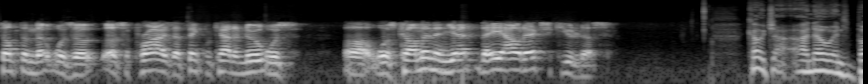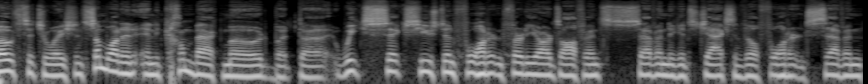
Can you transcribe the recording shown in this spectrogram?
something that was a, a surprise. I think we kind of knew it was uh, was coming, and yet they out executed us. Coach, I know in both situations, somewhat in, in comeback mode, but uh, week six, Houston, 430 yards offense, seven against Jacksonville, 407.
